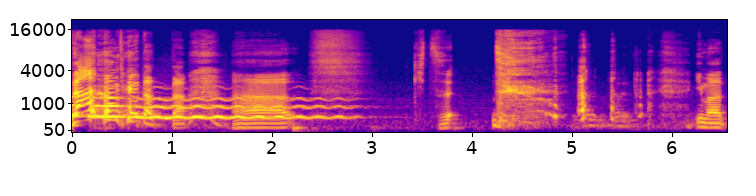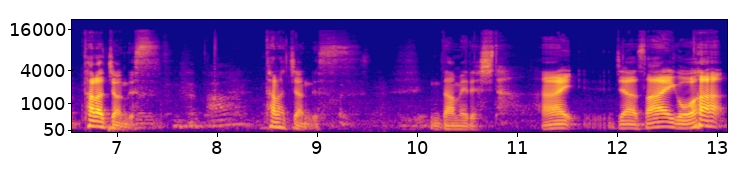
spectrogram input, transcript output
ダメだった。あーきつ。今タラちゃんです。タラちゃんです。ダメでした。はいじゃあ最後は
